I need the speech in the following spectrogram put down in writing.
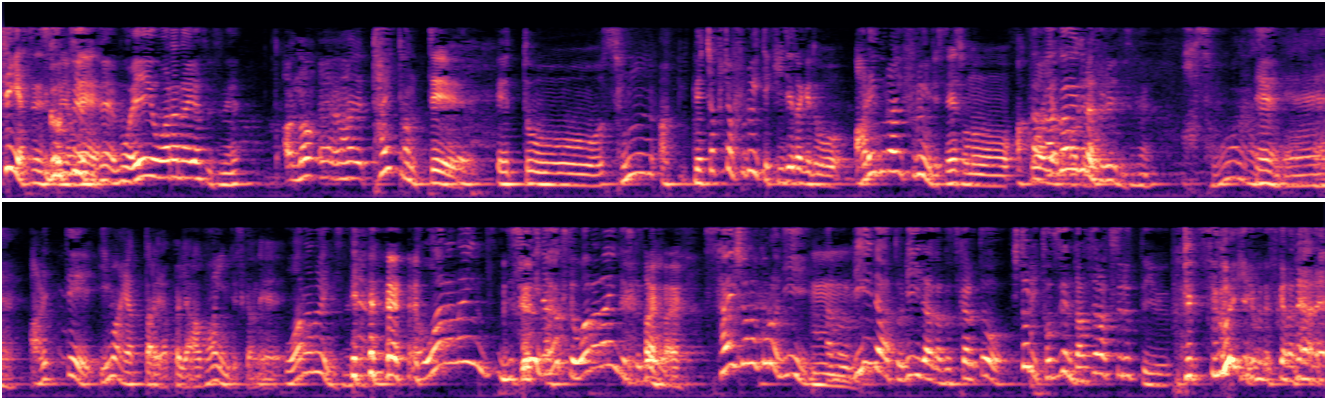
ついやつですよね。ごっついですね。もう永遠終わらないやつですね。あなえータイタンって、えっと、そんあ、めちゃくちゃ古いって聞いてたけど、あれぐらい古いんですね、その、アアクアイアクワイアぐらい古い。いですね。あ、そうなんですね。えあれって、今やったらやっぱりやばいんですかね？終わらないですね。終わらないん、すごい長くて終わらないんですけど、はいはい最初の頃に、うんあの、リーダーとリーダーがぶつかると、一人突然脱落するっていう、すごいゲームですからね、あれ。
